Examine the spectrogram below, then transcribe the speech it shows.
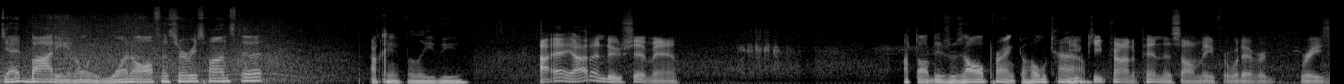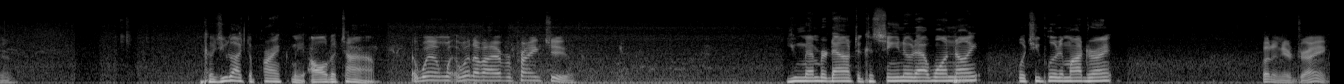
dead body and only one officer responds to it. I can't believe you. I, hey, I didn't do shit, man. I thought this was all prank the whole time. You keep trying to pin this on me for whatever reason. Because you like to prank me all the time. When, when when have I ever pranked you? You remember down at the casino that one hmm. night? What you put in my drink? Put in your drink.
